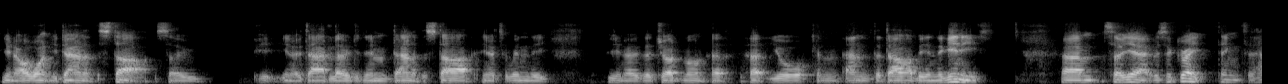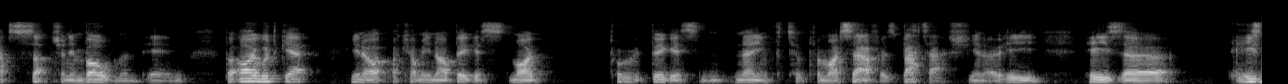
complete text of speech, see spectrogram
you know, I want you down at the start. So, you know, Dad loaded him down at the start, you know, to win the, you know, the Juddmonte at, at York and, and the Derby and the Guineas. Um, so yeah, it was a great thing to have such an involvement in. But I would get, you know, I mean, our biggest, my probably biggest name to, for myself is Battaash. You know, he he's uh he's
